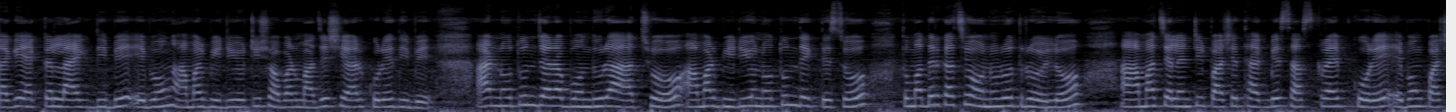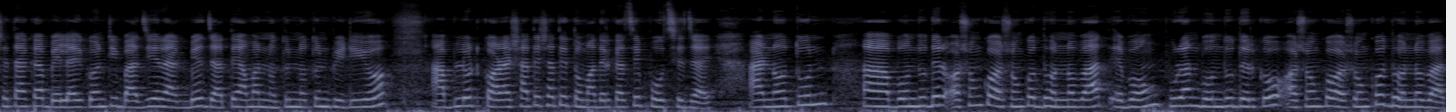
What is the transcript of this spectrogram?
লাগে, একটা লাইক দিবে এবং আমার ভিডিওটি সবার মাঝে শেয়ার করে দিবে। আর নতুন যারা বন্ধুরা আছো, আমার ভিডিও নতুন দেখতেছো, তোমাদের কাছে অনুরোধ রইল, আমার চ্যানেলটির পাশে থাকবে সাবস্ক্রাইব করে এবং পাশে থাকা বেলাইকনটি বাজিয়ে রাখবে যাতে আমার নতুন নতুন ভিডিও আপলোড করার সাথে সাথে তোমাদের কাছে পৌঁছে যায়। আর নতুন বন্ধুদের অসংখ্য অসংখ্য ধন্যবাদ এবং পুরান বন্ধুদেরকেও অসংখ্য অসংখ্য ধন্যবাদ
